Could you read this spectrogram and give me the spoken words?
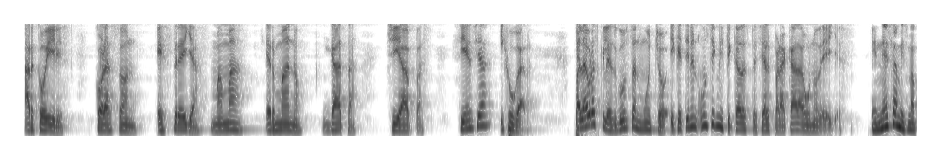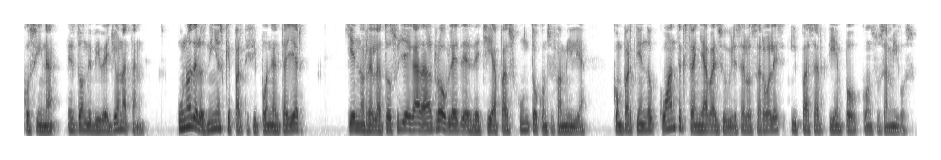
arco iris, corazón, estrella, mamá, hermano, gata, chiapas, ciencia y jugar. Palabras que les gustan mucho y que tienen un significado especial para cada uno de ellas. En esa misma cocina es donde vive Jonathan, uno de los niños que participó en el taller, quien nos relató su llegada al roble desde Chiapas junto con su familia, compartiendo cuánto extrañaba el subirse a los árboles y pasar tiempo con sus amigos.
